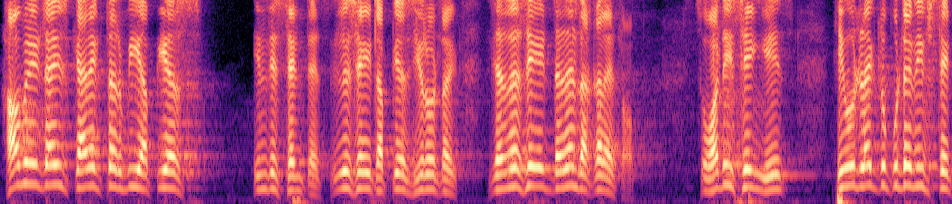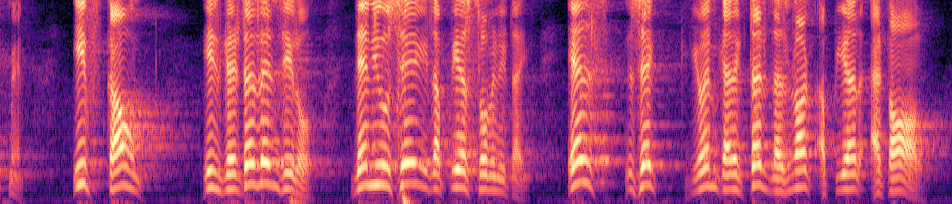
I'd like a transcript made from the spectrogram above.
How many times character B appears in this sentence? Will you say it appears zero times? Generally say it doesn't occur at all. So what he is saying is, he would like to put an if statement. If count is greater than zero, then you say it appears so many times. Else, you say given character does not appear at all.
